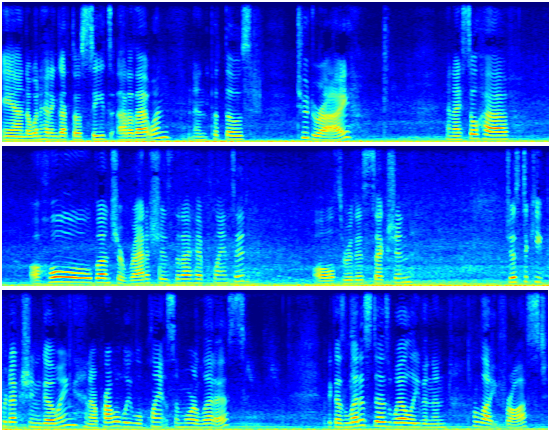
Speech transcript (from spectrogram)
and I went ahead and got those seeds out of that one and put those to dry. And I still have a whole bunch of radishes that I have planted all through this section just to keep production going. And I probably will plant some more lettuce because lettuce does well even in a light frost.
